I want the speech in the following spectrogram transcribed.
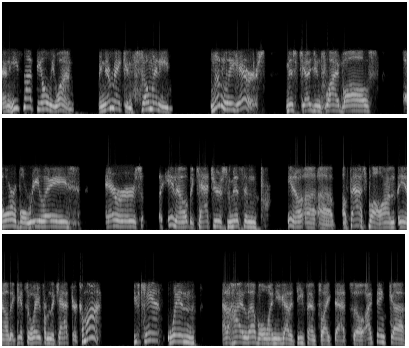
And he's not the only one. I mean, they're making so many little league errors, misjudging fly balls, horrible relays, errors. You know, the catcher's missing, you know, a, a, a fastball on, you know, that gets away from the catcher. Come on. You can't win at a high level when you got a defense like that. So I think uh,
